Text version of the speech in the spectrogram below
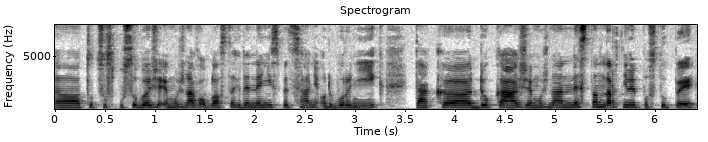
eh, to, co způsobuje, že i možná v oblastech, kde není speciálně odborník, tak dokáže možná nestandardními postupy,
